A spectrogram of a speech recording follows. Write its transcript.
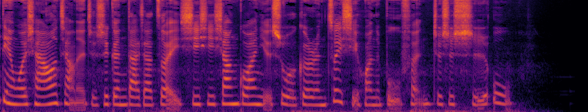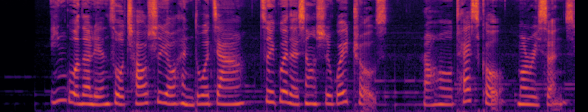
一点，我想要讲的就是跟大家最息息相关，也是我个人最喜欢的部分，就是食物。英国的连锁超市有很多家，最贵的像是 Waitrose，然后 Tesco、Morrisons，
